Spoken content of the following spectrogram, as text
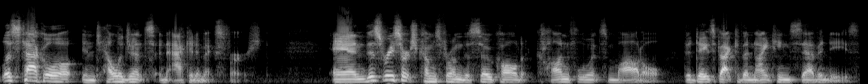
let's tackle intelligence and academics first. And this research comes from the so called confluence model that dates back to the 1970s.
